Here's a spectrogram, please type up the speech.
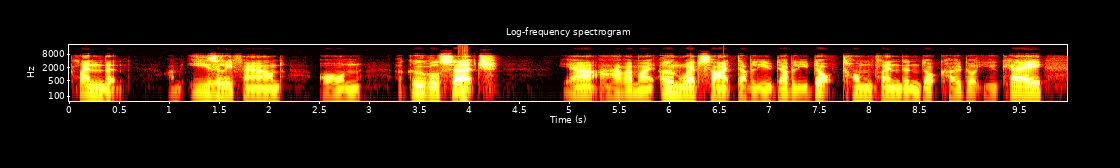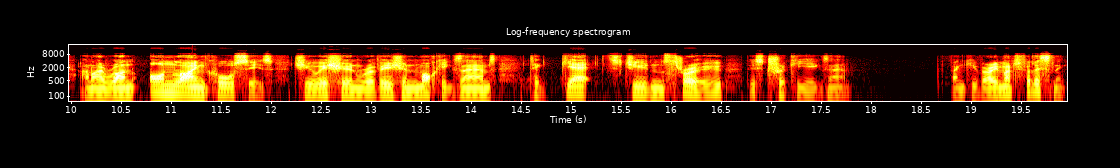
Clendon. I'm easily found on a Google search yeah, I have my own website, www.tomclendon.co.uk, and I run online courses, tuition, revision, mock exams to get students through this tricky exam. Thank you very much for listening.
